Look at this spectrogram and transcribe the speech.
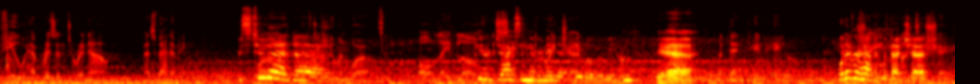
few have risen to renown as Vadamee. It's too bad After uh, human world, all laid low Peter Jackson never made great that journey. Halo movie, huh? Yeah. But then came Halo. Whatever happened with that unto chat? shame.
